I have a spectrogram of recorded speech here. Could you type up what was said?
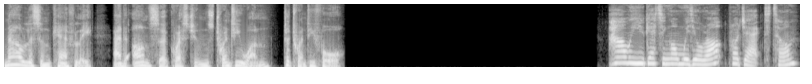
Now listen carefully and answer questions 21 to 24. How are you getting on with your art project, Tom?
